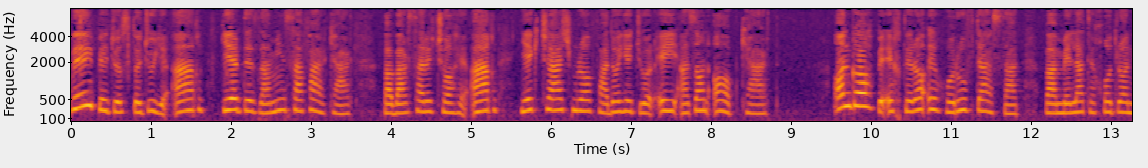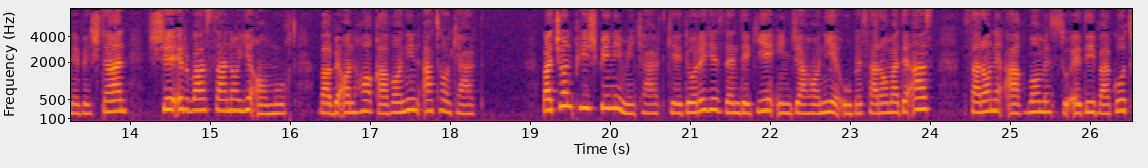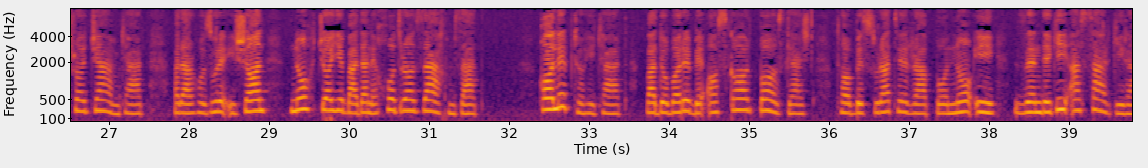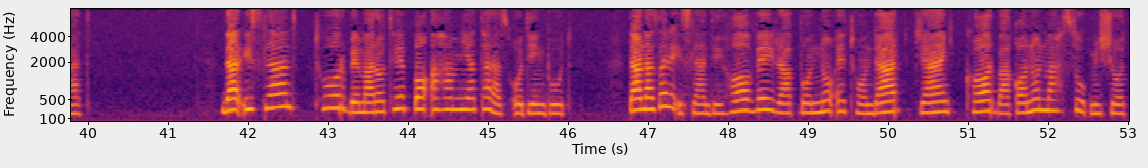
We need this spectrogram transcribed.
وی به جستجوی عقل گرد زمین سفر کرد و بر سر چاه عقل یک چشم را فدای جرعه ای از آن آب کرد. آنگاه به اختراع حروف دست زد و ملت خود را نوشتن شعر و صنایع آموخت و به آنها قوانین عطا کرد. و چون پیش بینی می کرد که دوره زندگی این جهانی او به سر آمده است سران اقوام سوئدی و گوت را جمع کرد در حضور ایشان نه جای بدن خود را زخم زد. قالب توهی کرد و دوباره به آسگارد بازگشت تا به صورت رب و نوعی زندگی از سر گیرد. در ایسلند تور به مراتب با اهمیت تر از اودین بود. در نظر ایسلندی ها وی رب و نوع تندر جنگ کار و قانون محسوب می‌شد.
